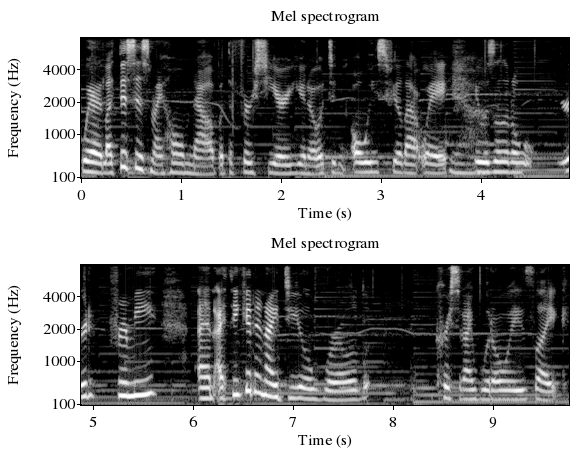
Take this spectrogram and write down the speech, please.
where like this is my home now, but the first year, you know, it didn't always feel that way. Yeah. It was a little weird for me. And I think in an ideal world, Chris and I would always like,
